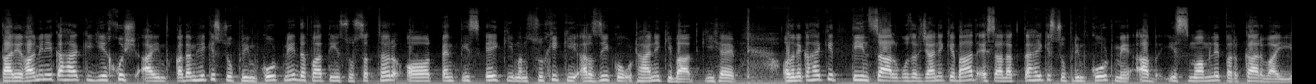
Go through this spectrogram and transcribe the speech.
طارغامی نے کہا کہ یہ خوش آئند قدم ہے کہ سپریم کورٹ نے دفعہ تین سو ستر اور پینتیس اے کی منسوخی کی عرضی کو اٹھانے کی بات کی ہے۔ انہوں نے کہا کہ تین سال گزر جانے کے بعد ایسا لگتا ہے کہ سپریم کورٹ میں اب اس معاملے پر کاروائی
